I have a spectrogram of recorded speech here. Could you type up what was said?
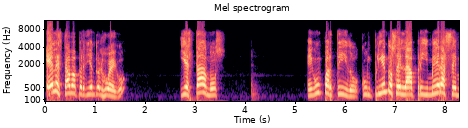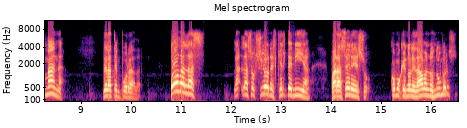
él estaba perdiendo el juego y estamos en un partido cumpliéndose la primera semana de la temporada. Todas las, la- las opciones que él tenía para hacer eso, como que no le daban los números.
